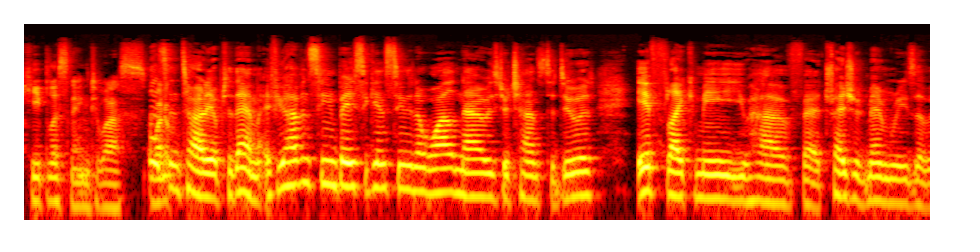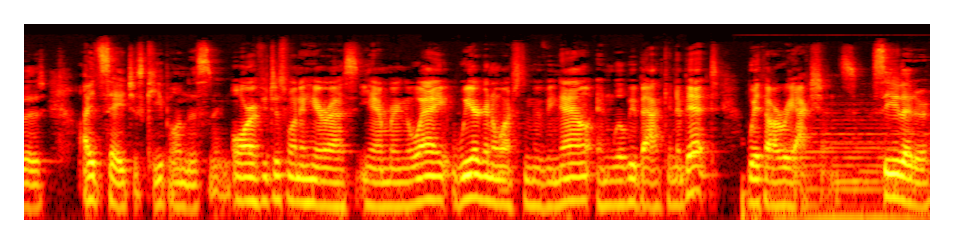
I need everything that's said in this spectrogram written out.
keep listening to us. Well, it's entirely up to them. If you haven't seen Basic Instinct in a while, now is your chance to do it. If, like me, you have uh, treasured memories of it, I'd say just keep on listening. Or if you just want to hear us yammering away, we are going to watch the movie now, and we'll be back in a bit with our reactions. See you later.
